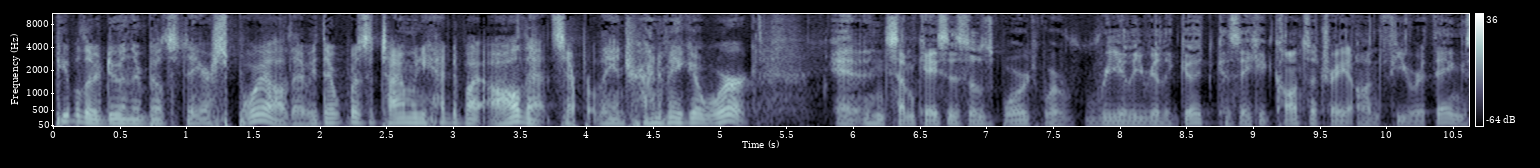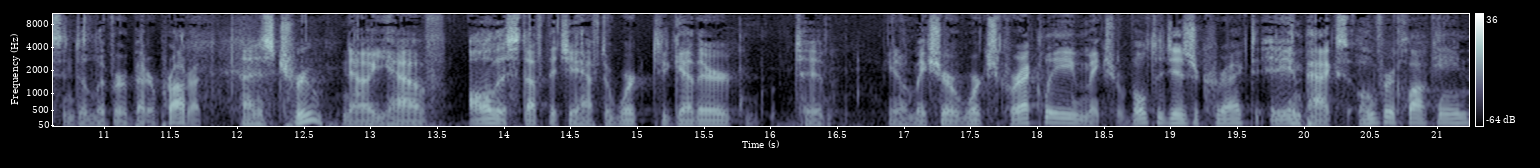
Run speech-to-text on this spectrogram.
people that are doing their builds today are spoiled. I mean, there was a time when you had to buy all that separately and try to make it work. And in some cases, those boards were really, really good because they could concentrate on fewer things and deliver a better product. That is true. Now you have all this stuff that you have to work together to, you know, make sure it works correctly, make sure voltages are correct. It impacts overclocking.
